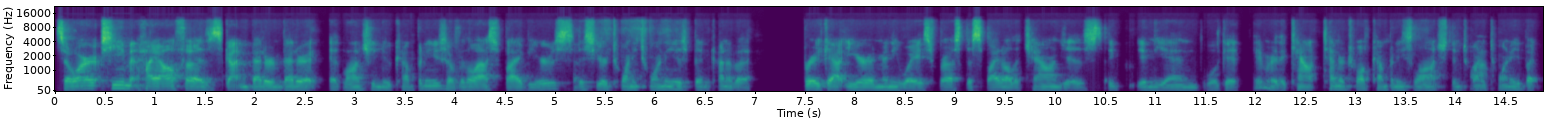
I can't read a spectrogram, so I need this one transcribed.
So our team at High Alpha has gotten better and better at, at launching new companies over the last five years. This year, 2020, has been kind of a breakout year in many ways for us, despite all the challenges. I think in the end, we'll get, I remember the count, 10 or 12 companies launched in 2020, wow. but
